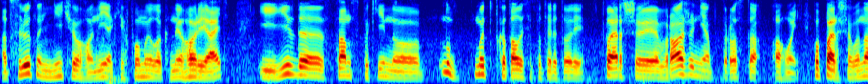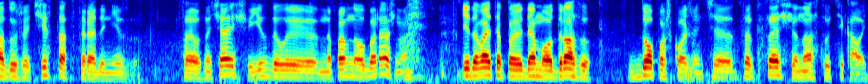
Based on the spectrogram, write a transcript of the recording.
Абсолютно нічого, ніяких помилок не горять. І їздить сам спокійно. Ну, ми тут каталися по території. Перше враження просто огонь. По-перше, вона дуже чиста всередині. Це означає, що їздили напевно обережно. І давайте перейдемо одразу до пошкоджень. Це- все, що нас тут цікавить.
